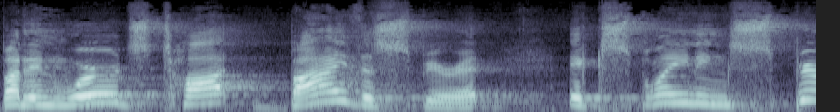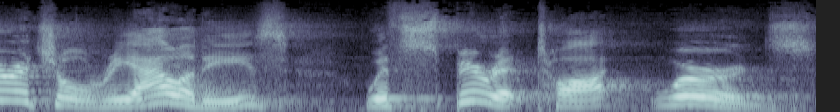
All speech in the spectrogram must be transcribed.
but in words taught by the Spirit, explaining spiritual realities with Spirit taught words.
